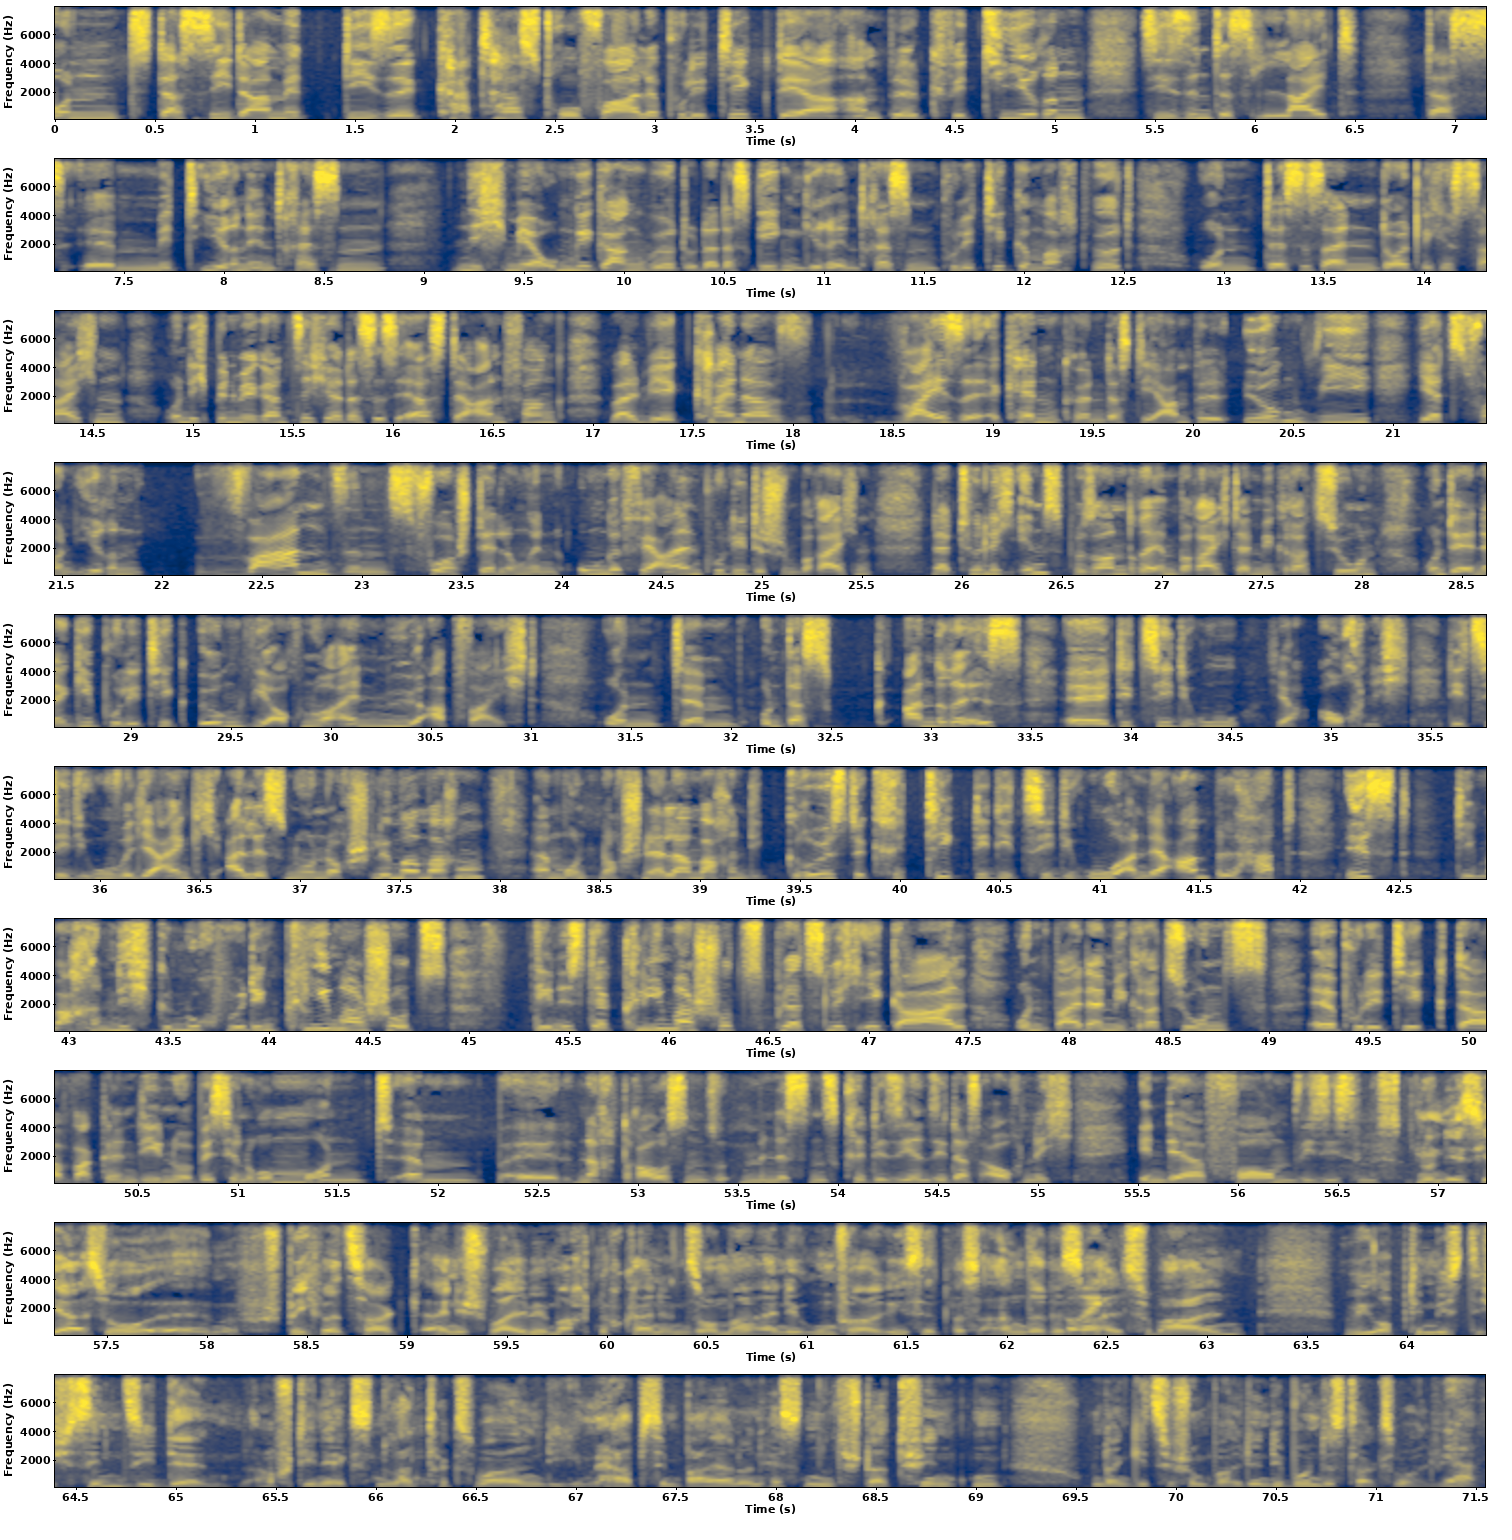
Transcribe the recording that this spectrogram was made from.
und dass sie damit diese katastrophale Politik der Ampel quittieren. Sie sind es leid, dass äh, mit ihren Interessen nicht mehr umgegangen wird oder dass gegen ihre Interessen Politik gemacht wird. Und das ist ein deutliches Zeichen. Und ich bin mir ganz sicher, das ist erst der Anfang, weil wir keiner Weise erkennen können, dass die Ampel irgendwie jetzt von ihren Wahnsinnsvorstellungen in ungefähr allen politischen Bereichen, natürlich insbesondere im Bereich der Migration und der Energiepolitik irgendwie auch nur ein Mühe abweicht. Und, ähm, und das andere ist äh, die CDU ja auch nicht. Die CDU will ja eigentlich alles nur noch schlimmer machen ähm, und noch schneller machen. Die größte Kritik, die die CDU an der Ampel hat, ist, die machen nicht genug für den Klimaschutz. Denen ist der Klimaschutz plötzlich egal. Und bei der Migrationspolitik, da wackeln die nur ein bisschen rum. Und ähm, äh, nach draußen mindestens kritisieren sie das auch nicht in der Form, wie sie es müssten. Nun ist ja so, äh, Sprichwort sagt, eine Schwalbe macht noch keinen Sommer. Eine Umfrage ist etwas anderes Korrekt. als Wahlen. Wie optimistisch sind Sie denn auf die nächsten Landtagswahlen, die im Herbst in Bayern und Hessen stattfinden? Und dann geht es ja schon bald in die Bundestagswahl wieder. Ja.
